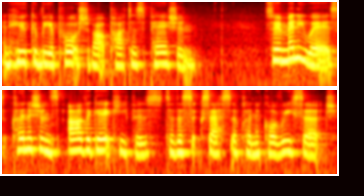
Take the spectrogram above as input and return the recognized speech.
and who can be approached about participation. So, in many ways, clinicians are the gatekeepers to the success of clinical research.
